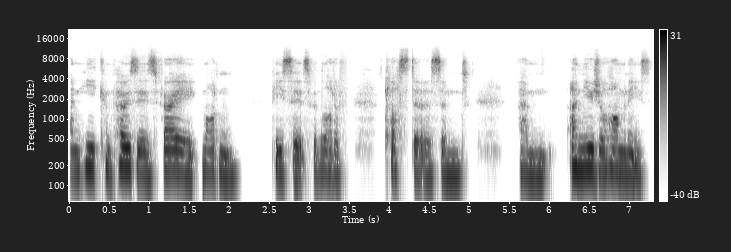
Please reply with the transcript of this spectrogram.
and he composes very modern pieces with a lot of clusters and um, unusual harmonies.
